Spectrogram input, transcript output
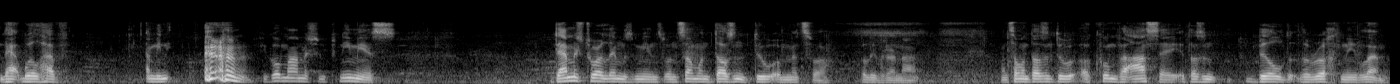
that will have I mean if you go mamish and pnimius damage to our limbs means when someone doesn't do a mitzvah, believe it or not. When someone doesn't do a kum va'ase, it doesn't build the ruchni limb.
